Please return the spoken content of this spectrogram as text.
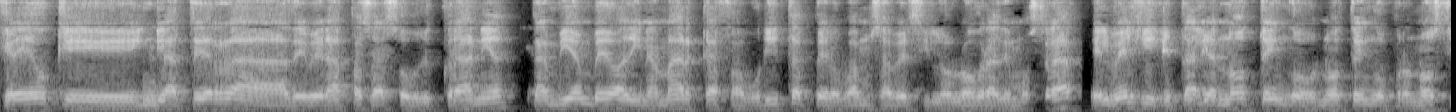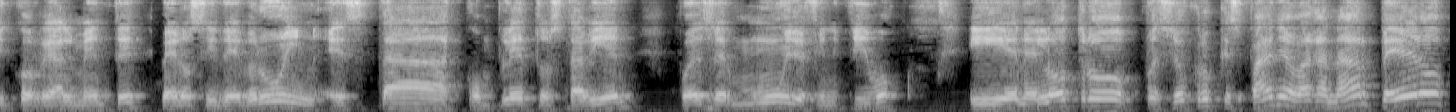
creo que Inglaterra deberá pasar sobre Ucrania. También veo a Dinamarca favorita, pero vamos a ver si lo logra demostrar. El Bélgica Italia no tengo, no tengo pronóstico realmente, pero si De Bruyne está completo, está bien, puede ser muy definitivo. Y en el otro, pues yo creo que España va a ganar, pero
